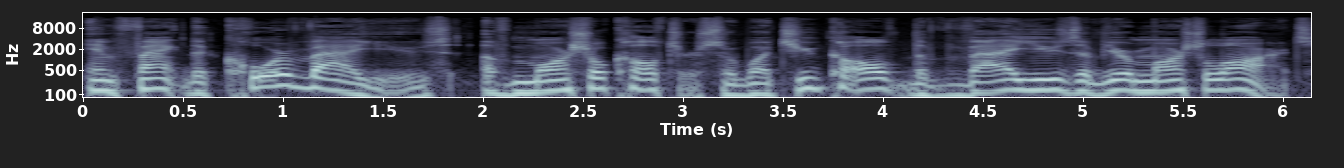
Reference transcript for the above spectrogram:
In fact, the core values of martial culture, so what you call the values of your martial arts,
